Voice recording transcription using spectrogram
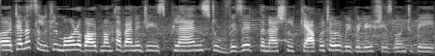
uh, tell us a little more about Mamata Banerjee's plans to visit the national capital. We believe she's going to be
